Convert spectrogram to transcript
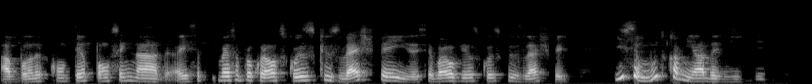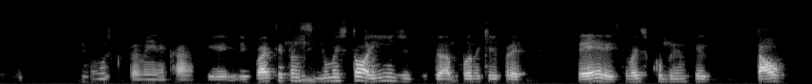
a, banda ficou um tempão sem nada. Aí você começa a procurar as coisas que o Slash fez. Aí você vai ouvir as coisas que o Slash fez. Isso é muito caminhada de, de, de, músico também, né, cara? Porque ele vai tentando seguir uma historinha de, da banda que ele prefere. E você vai descobrindo que tal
